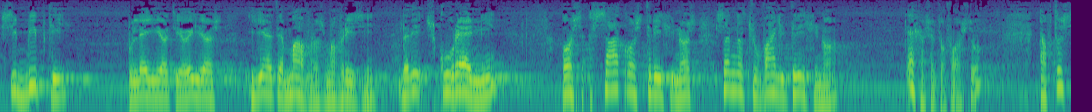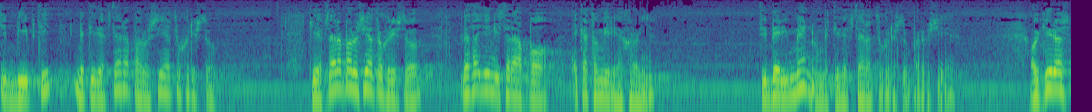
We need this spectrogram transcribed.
συμπίπτει που λέει ότι ο ήλιος γίνεται μαύρος μαυρίζει δηλαδή σκουραίνει ως σάκος τρίχινος σαν να τσουβάλι τρίχινο. Έχασε το φως του αυτό συμπίπτει με τη Δευτέρα παρουσία του Χριστού. Και η Δευτέρα παρουσία του Χριστού δεν θα γίνει ύστερα από εκατομμύρια χρόνια. Την περιμένουμε τη Δευτέρα του Χριστού παρουσία. Ο Κύριος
